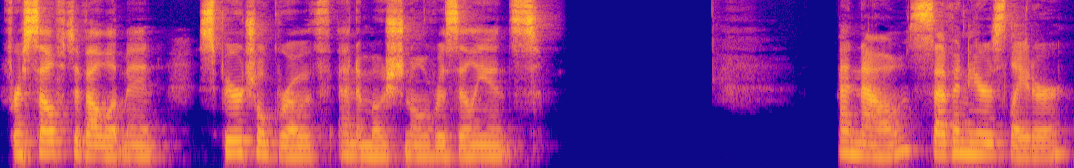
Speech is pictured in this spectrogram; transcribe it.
for self development, spiritual growth, and emotional resilience. And now, seven years later,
